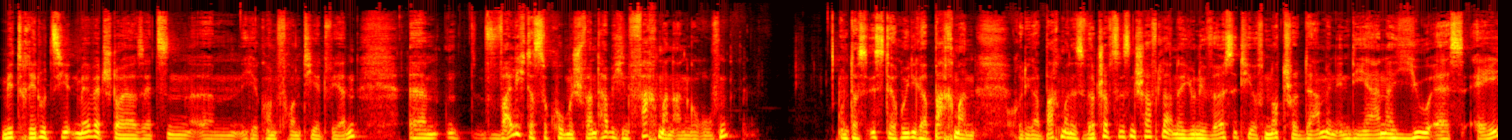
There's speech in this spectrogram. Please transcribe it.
mit reduzierten Mehrwertsteuersätzen ähm, hier konfrontiert werden. Ähm, weil ich das so komisch fand, habe ich einen Fachmann angerufen Und das ist der Rüdiger Bachmann. Rüdiger Bachmann ist Wirtschaftswissenschaftler an der University of Notre Dame in Indiana, USA.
